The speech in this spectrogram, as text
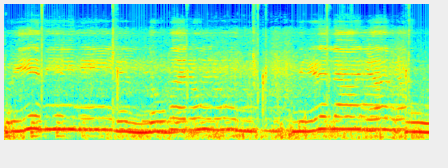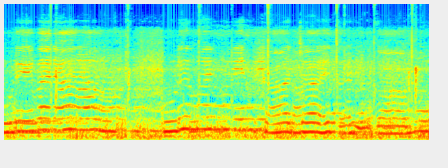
പ്രിയ നീ എന്നു വരും. നിഴലാ ഞാൻ കൂടെ വരാം. കുളിമഞ്ഞിൻ കാറ്റായി തഴുകാമോ?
